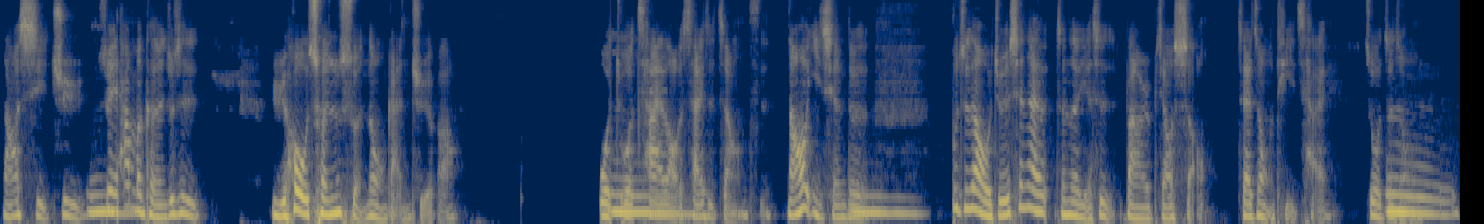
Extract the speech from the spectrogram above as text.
然后喜剧，嗯、所以他们可能就是雨后春笋那种感觉吧。我我猜了，我猜是这样子。然后以前的。嗯不知道，我觉得现在真的也是反而比较少在这种题材做这种。嗯，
